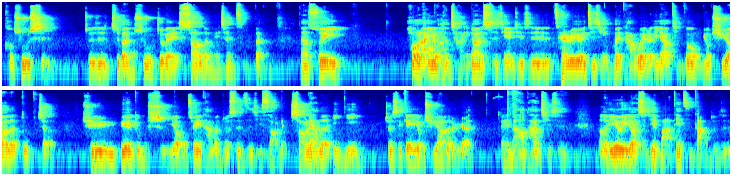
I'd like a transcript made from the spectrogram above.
口述史。就是纸本书就被烧的没剩几本，那所以后来有很长一段时间，其实蔡瑞月基金会他为了要提供有需要的读者去阅读使用，所以他们就是自己少量少量的影印，就是给有需要的人。对，然后他其实呃也有一段时间把电子档就是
